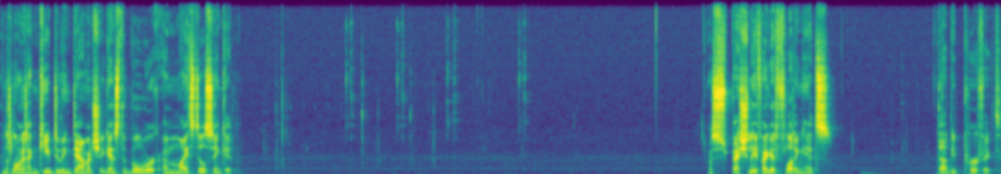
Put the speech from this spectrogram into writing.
And as long as I can keep doing damage against the bulwark, I might still sink it. Especially if I get flooding hits. That'd be perfect.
